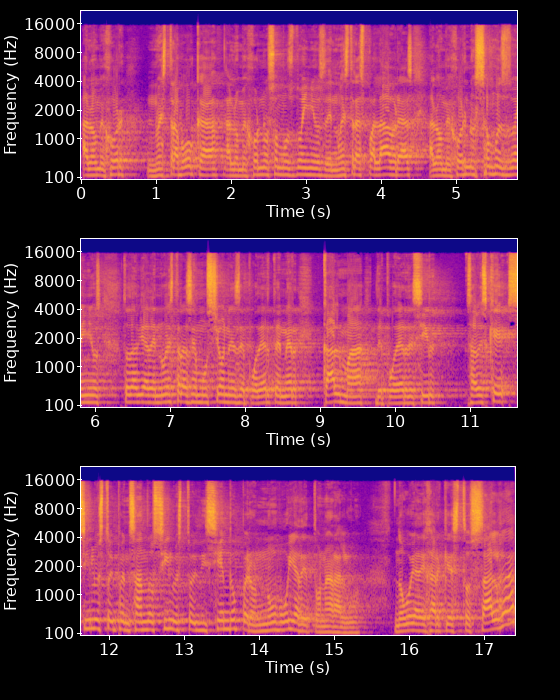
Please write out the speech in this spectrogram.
a lo mejor nuestra boca, a lo mejor no somos dueños de nuestras palabras, a lo mejor no somos dueños todavía de nuestras emociones, de poder tener calma, de poder decir, ¿sabes qué? Sí lo estoy pensando, sí lo estoy diciendo, pero no voy a detonar algo. No voy a dejar que esto salga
